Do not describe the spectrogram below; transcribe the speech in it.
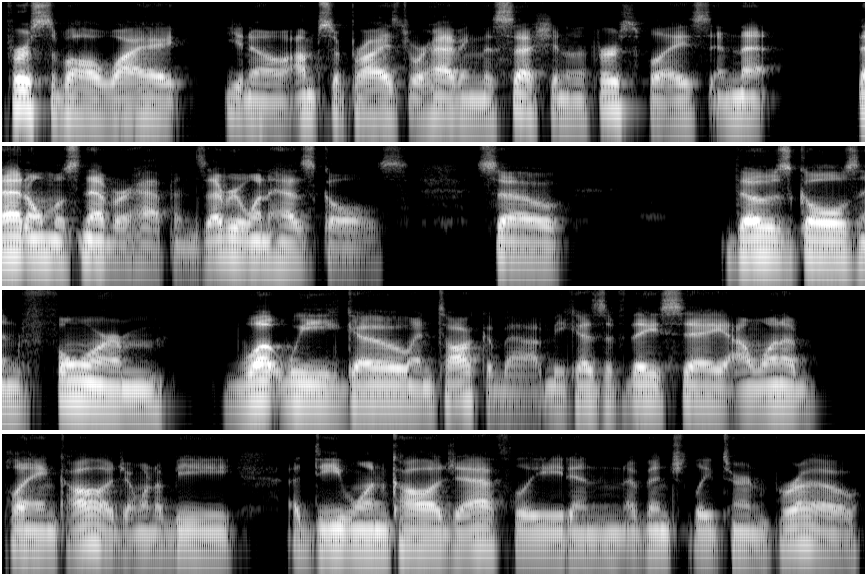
first of all, why you know I'm surprised we're having the session in the first place, and that that almost never happens. Everyone has goals, so those goals inform what we go and talk about. Because if they say I want to play in college, I want to be a D1 college athlete and eventually turn pro,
